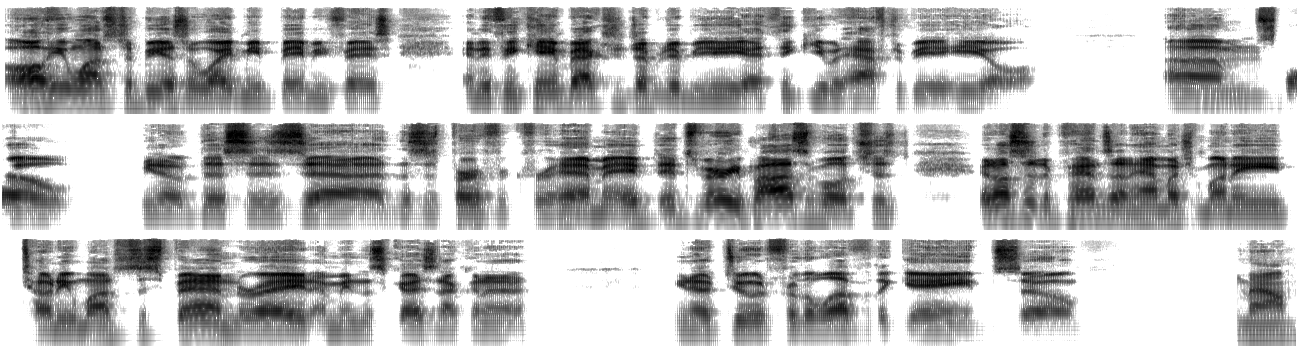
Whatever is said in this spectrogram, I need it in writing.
all he wants to be is a white meat babyface. And if he came back to WWE, I think he would have to be a heel. Um, mm. so you know this is uh this is perfect for him. It, it's very possible. It's just it also depends on how much money tony wants to spend right? I mean this guy's not gonna you know do it for the love of the game so. Well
